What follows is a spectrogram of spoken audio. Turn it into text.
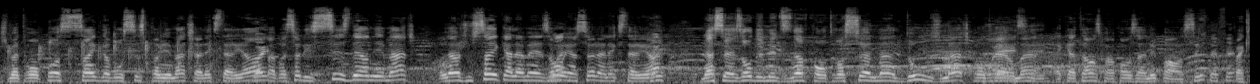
je ne me trompe pas, cinq de vos six premiers matchs à l'extérieur. Oui. Après ça, les six derniers matchs, on en joue cinq à la maison Oui. et un seul à l'extérieur. La saison 2019 comptera seulement 12 matchs, contrairement à 14 par rapport aux années passées. Tout à fait. que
